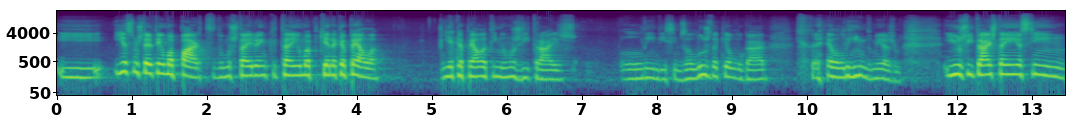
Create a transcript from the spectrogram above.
E, e esse mosteiro tem uma parte do mosteiro em que tem uma pequena capela. E a capela tinha uns vitrais lindíssimos. A luz daquele lugar é lindo mesmo. E os vitrais têm assim,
